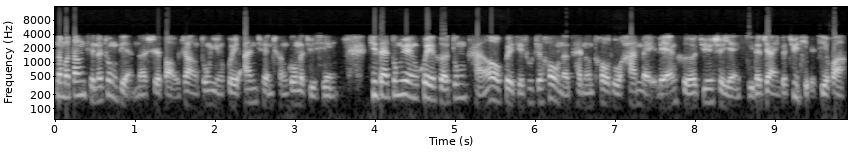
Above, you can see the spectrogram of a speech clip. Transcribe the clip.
那么当前的重点呢是保障冬运会安全成功的举行。即在冬运会和冬残奥会结束之后呢，才能透露韩美联合军事演习的这样一个具体的计划。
